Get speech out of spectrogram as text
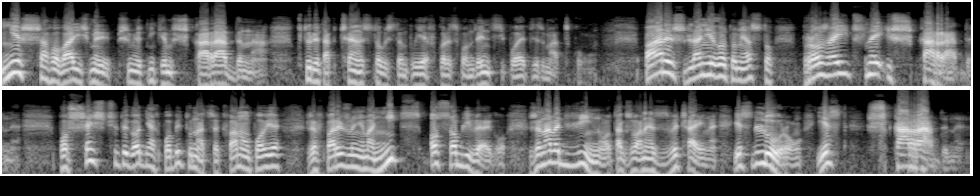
nie szafowaliśmy przymiotnikiem szkaradna, który tak często występuje w korespondencji poety z matką. Paryż dla niego to miasto prozaiczne i szkaradne. Po sześciu tygodniach pobytu nad Sekwaną powie, że w Paryżu nie ma nic osobliwego, że nawet wino, tak zwane zwyczajne, jest lurą, jest szkaradne.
